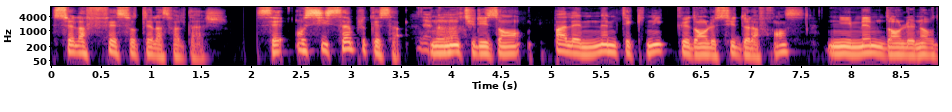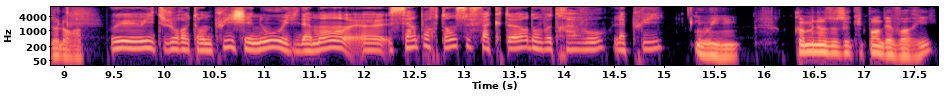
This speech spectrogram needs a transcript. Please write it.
Cela fait sauter l'asphaltage. C'est aussi simple que ça. Nous n'utilisons pas les mêmes techniques que dans le sud de la France, ni même dans le nord de l'Europe. Oui, oui, toujours autant de pluie chez nous, évidemment. Euh, c'est important ce facteur dans vos travaux, la pluie? Oui. Comme nous nous occupons des voiries,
